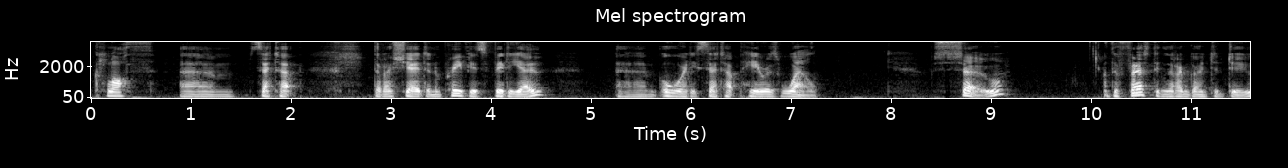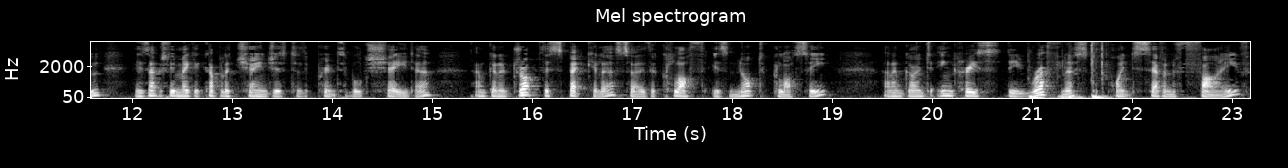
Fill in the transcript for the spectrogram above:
cloth um, setup that I shared in a previous video um, already set up here as well. So the first thing that I'm going to do is actually make a couple of changes to the principled shader. I'm going to drop the specular so the cloth is not glossy and I'm going to increase the roughness to 0.75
